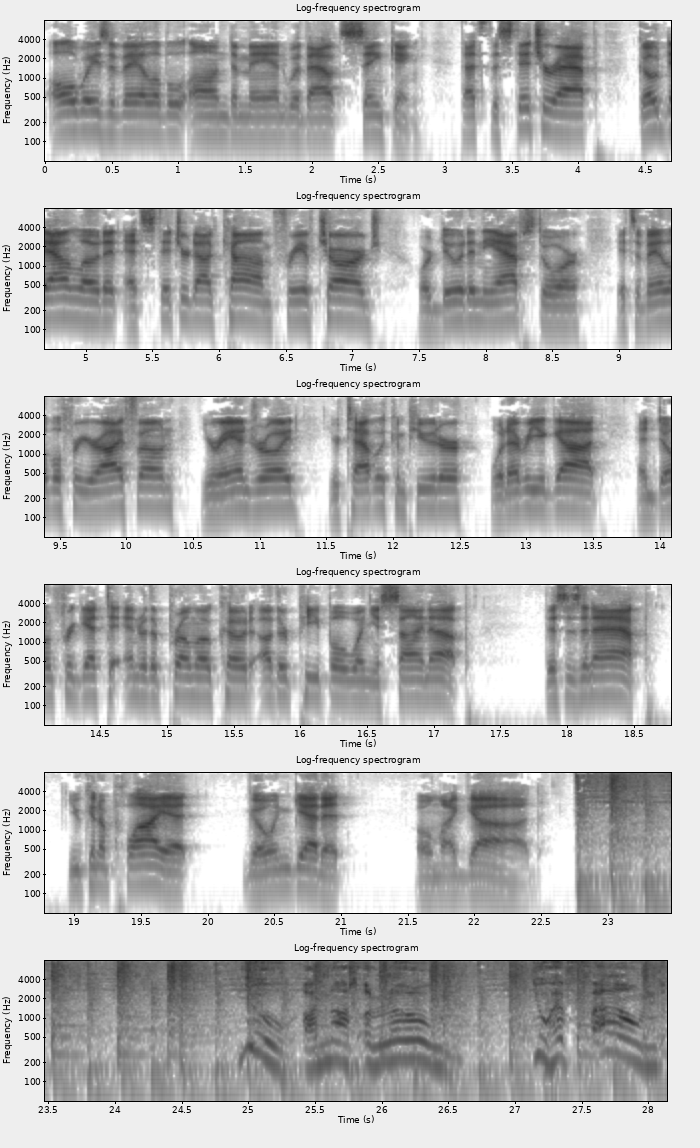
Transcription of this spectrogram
always available on demand without syncing. That's the Stitcher app. Go download it at Stitcher.com free of charge or do it in the App Store. It's available for your iPhone, your Android, your tablet computer, whatever you got. And don't forget to enter the promo code Other People when you sign up. This is an app. You can apply it. Go and get it. Oh my God. You are not alone. You have found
